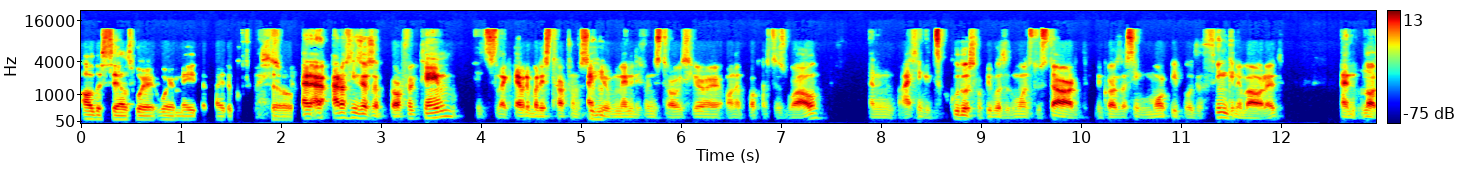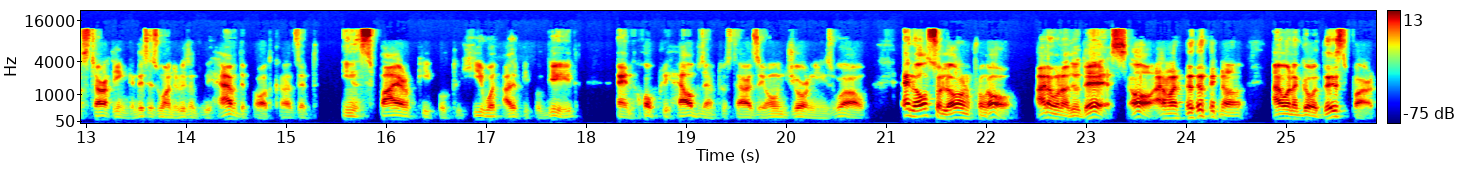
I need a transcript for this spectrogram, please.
all the sales were, were made by the company. So, and I, I don't think there's a perfect team. It's like everybody starts from. I mm-hmm. hear many different stories here on the podcast as well, and I think it's kudos for people that wants to start because I think more people are thinking about it and not starting. And this is one of the reasons we have the podcast that inspire people to hear what other people did and hopefully help them to start their own journey as well. And also learn from, oh, I don't want to do this. Oh, I want to, you know, I want to go this part.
